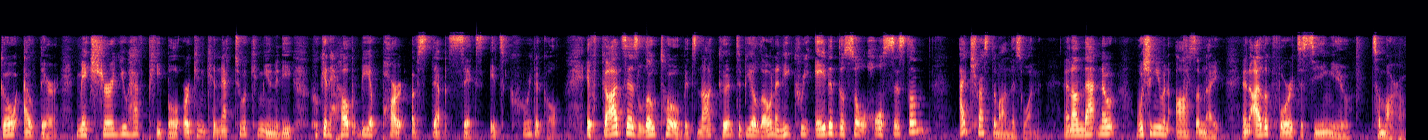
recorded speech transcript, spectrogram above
go out there. Make sure you have people or can connect to a community who can help be a part of step six. It's critical. If God says lo tov, it's not good to be alone, and He created the whole system, I trust Him on this one. And on that note, wishing you an awesome night, and I look forward to seeing you tomorrow.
